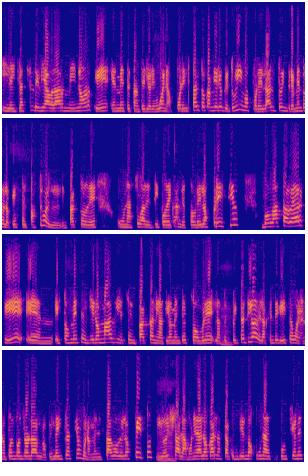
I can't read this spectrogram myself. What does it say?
y la inflación debía dar menor que en meses anteriores. Bueno, por el salto cambiario que tuvimos, por el alto incremento de lo que es el pastru, el impacto de una suba del tipo de cambio sobre los precios, vos vas a ver que en estos meses dieron más y eso impacta negativamente sobre las mm. expectativas de la gente que dice, bueno, no pueden controlar lo que es la inflación, bueno, me deshago de los pesos y hoy ya la moneda local no está cumpliendo una de sus funciones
